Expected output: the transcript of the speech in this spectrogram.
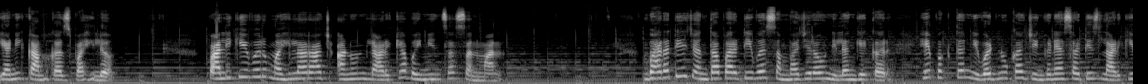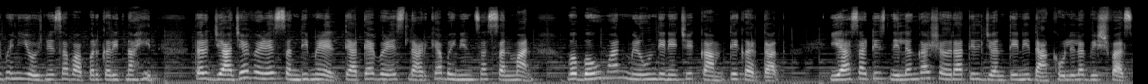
यांनी कामकाज पाहिलं. पालिकेवर महिला राज आणून लाडक्या बहिणींचा सन्मान. भारतीय जनता पार्टी व संभाजीराव निलंगेकर हे फक्त निवडणुका जिंकण्यासाठीच लाडकी बहीण योजनेचा वापर करीत नाहीत तर ज्या ज्या वेळेस संधी मिळेल त्या त्या वेळेस लाडक्या बहिणींचा सन्मान व बहुमान मिळवून देण्याचे काम ते करतात. यासाठीच निलंगा शहरातील जनतेने दाखवलेला विश्वास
